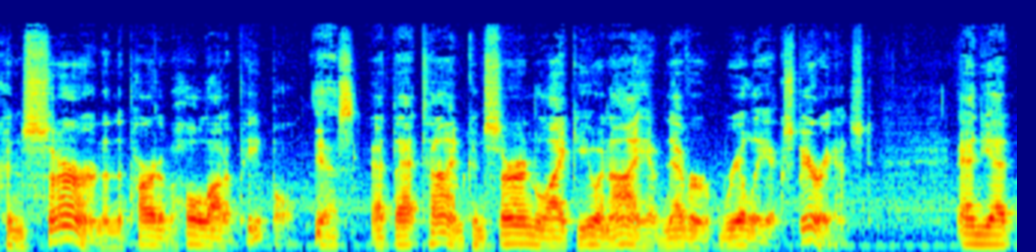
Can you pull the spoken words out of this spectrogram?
concern on the part of a whole lot of people Yes. at that time, concern like you and I have never really experienced. And yet,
